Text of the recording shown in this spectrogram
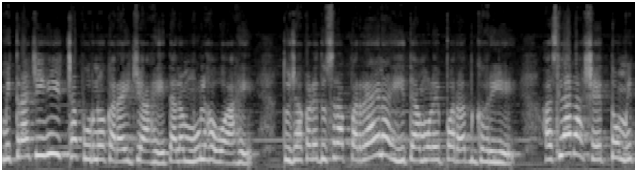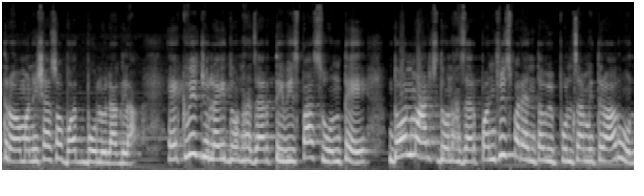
मित्राची ही इच्छा पूर्ण करायची आहे. त्याला मूल हवं आहे. तुझ्याकडे दुसरा पर्याय नाही त्यामुळे परत घरी ये. असल्या भाषेत तो मित्र मनीषासोबत बोलू लागला. एकवीस जुलै दोन हजार तेवीसपासून ते दोन मार्च दोन हजार पंचवीसपर्यंत विपुलचा मित्र अरुण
